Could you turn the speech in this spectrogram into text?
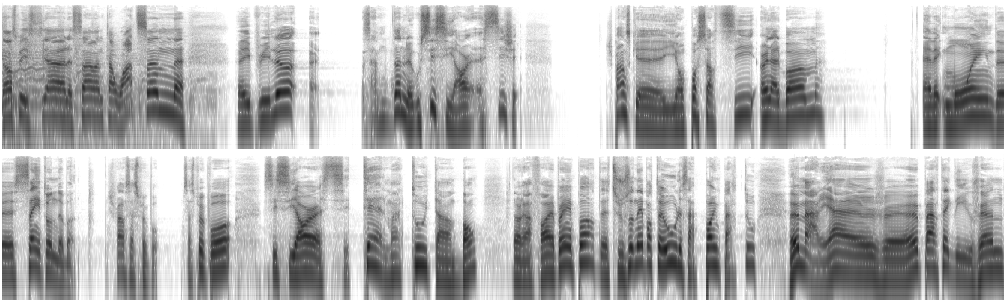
Dans spécial Samantha Watson. Et puis là, euh, ça me donne le goût. CCR, si je, je pense qu'ils n'ont pas sorti un album avec moins de 5 tonnes de bonnes. Je pense que ça se peut pas. Ça se peut pas. CCR, c'est tellement tout le temps bon leur affaire. Peu importe, tu joues ça n'importe où, là, ça pogne partout. Un mariage, euh, un party avec des jeunes,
